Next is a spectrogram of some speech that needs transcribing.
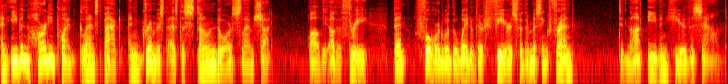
and even Hardy Pwent glanced back and grimaced as the stone door slammed shut, while the other three, bent forward with the weight of their fears for their missing friend, did not even hear the sound.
